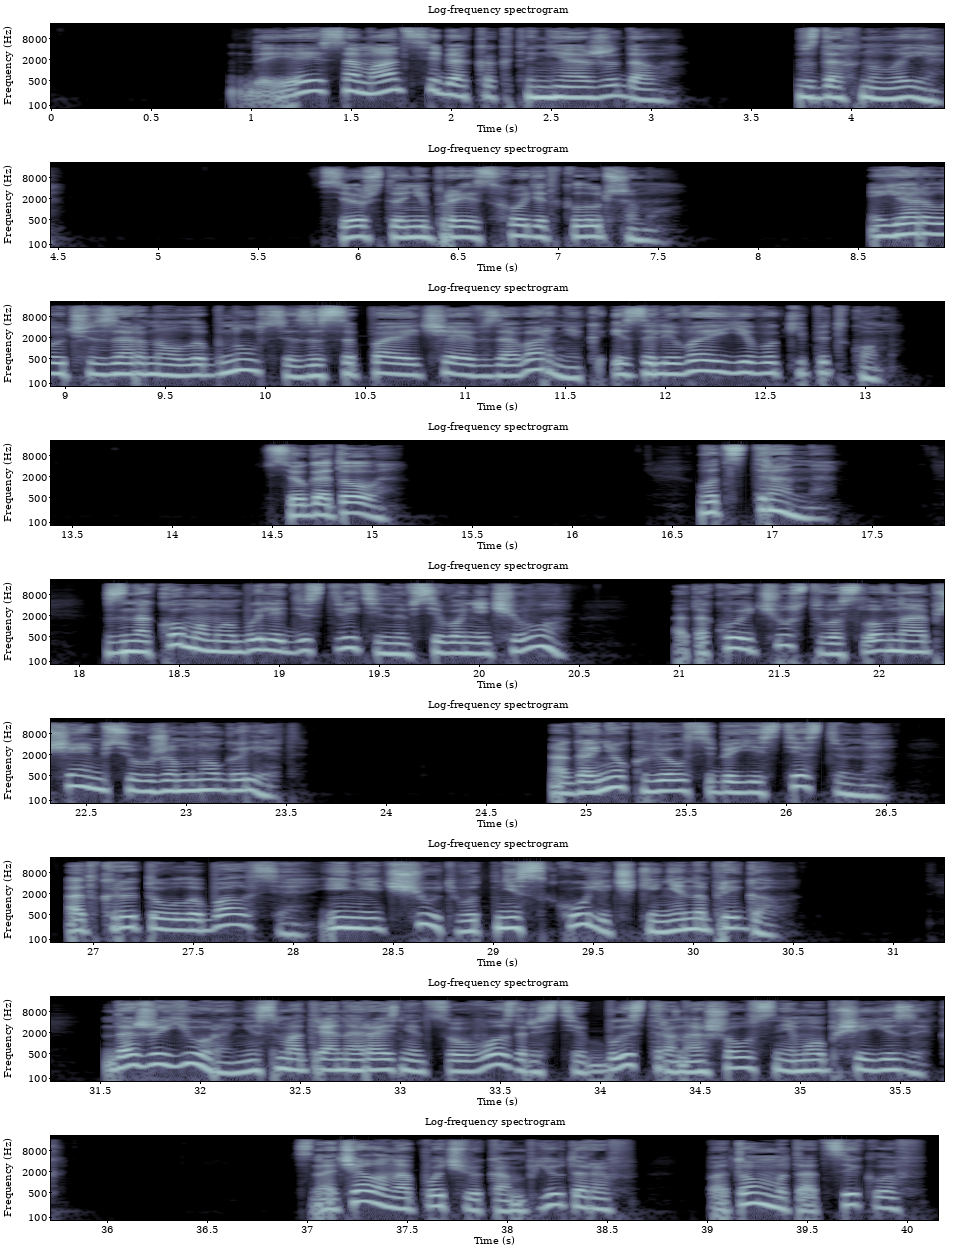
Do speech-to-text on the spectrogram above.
«Да я и сама от себя как-то не ожидала», — вздохнула я. Все, что не происходит, к лучшему». Яр лучезарно улыбнулся, засыпая чай в заварник и заливая его кипятком. Все готово». Вот странно. Знакомы мы были действительно всего ничего, а такое чувство, словно общаемся уже много лет. Огонек вел себя естественно, открыто улыбался и ничуть, вот ни сколечки не напрягал. Даже Юра, несмотря на разницу в возрасте, быстро нашел с ним общий язык. Сначала на почве компьютеров, потом мотоциклов,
